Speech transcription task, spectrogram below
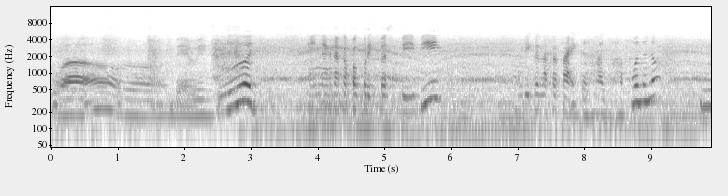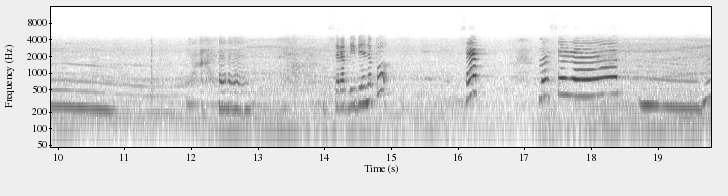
wow. Very good. Ay, na nakapag-breakfast, baby. Hindi ka nakakain kahapon, ano? Hmm. Masarap, baby, ano po? Sarap. Masarap. Mhm.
